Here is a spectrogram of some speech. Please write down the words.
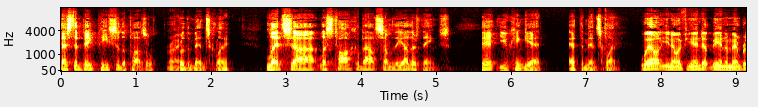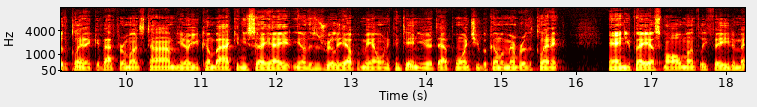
that's the big piece of the puzzle Right. for the men's clinic. Let's uh, let's talk about some of the other things that you can get at the men's clinic. Well, you know, if you end up being a member of the clinic, if after a month's time, you know, you come back and you say, hey, you know, this is really helping me, I want to continue, at that point, you become a member of the clinic and you pay a small monthly fee to,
